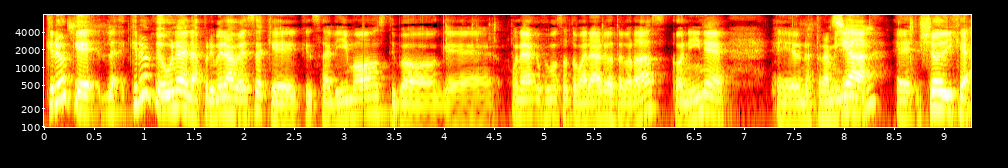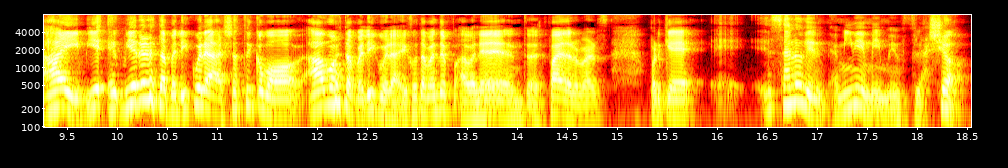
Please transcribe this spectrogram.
creo que creo que una de las primeras veces que, salimos, tipo que una vez que fuimos a tomar algo, ¿te acordás? Con Ine, eh, nuestra amiga, eh, yo dije, ay, ¿vieron esta película? Yo estoy como, amo esta película. Y justamente hablé de, Spider-Verse. Porque es algo que a mí me, me, me flasheó.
